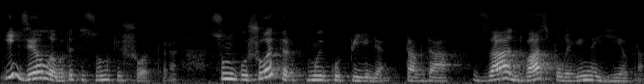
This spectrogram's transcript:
mm-hmm. и делала вот эти сумки шопера. Сумку шопер мы купили тогда за 2,5 евро.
